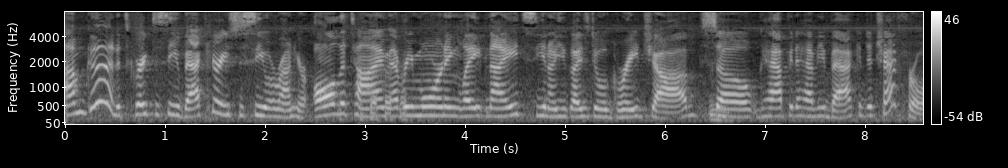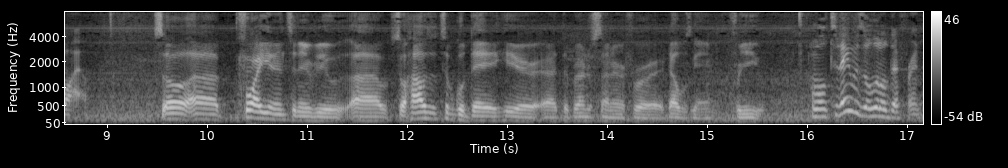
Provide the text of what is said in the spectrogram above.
I'm good. It's great to see you back here. I used to see you around here all the time, every morning, late nights. You know, you guys do a great job. So Mm-hmm. happy to have you back and to chat for a while. So, uh, before I get into the interview, uh, so how's a typical day here at the Rancho Center for a Devils game for you? Well, today was a little different,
